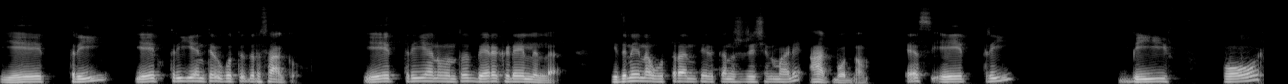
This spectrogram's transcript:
ಎ ತ್ರೀ ಎ ತ್ರೀ ಅಂತೇಳಿ ಗೊತ್ತಿದ್ರೆ ಸಾಕು. ಎ ತ್ರೀ ಅನ್ನುವಂಥದ್ದು ಬೇರೆ ಕಡೆಯಲ್ಲಿಲ್ಲ ಇದನ್ನೇ ನಾವು ಉತ್ತರ ಅಂತೇಳಿ ಕನ್ಸಿಡರೇಷನ್ ಮಾಡಿ ಹಾಕ್ಬೋದು ನಾವು. Yes A three, B four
